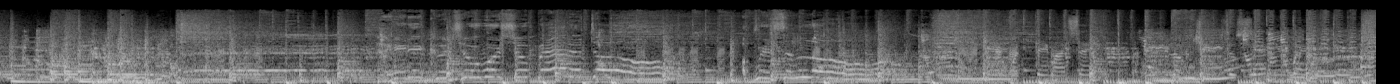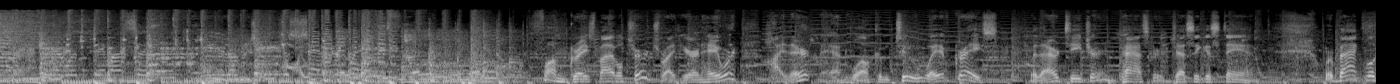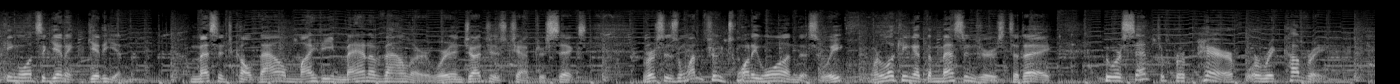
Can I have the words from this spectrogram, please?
Grace Bible Church right here in Hayward. Hi there, and welcome to Way of Grace with our teacher and pastor, Jesse Gistand. We're back looking once again at Gideon, a message called Thou Mighty Man of Valor. We're in Judges chapter 6, verses 1 through 21 this week. We're looking at the messengers today who were sent to prepare for recovery.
